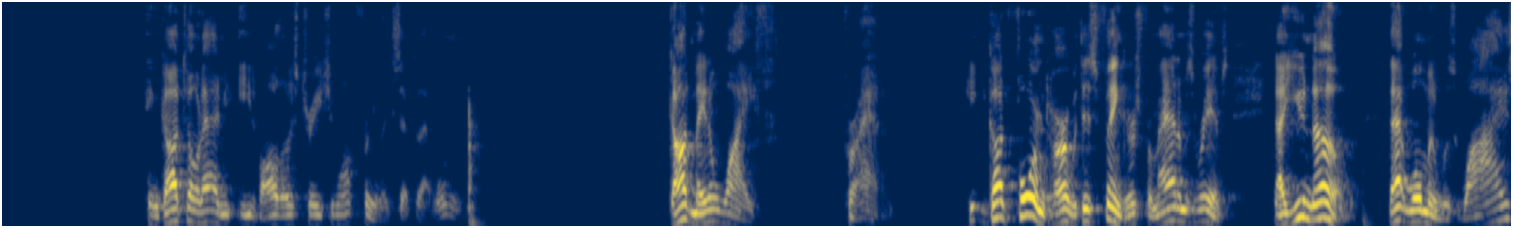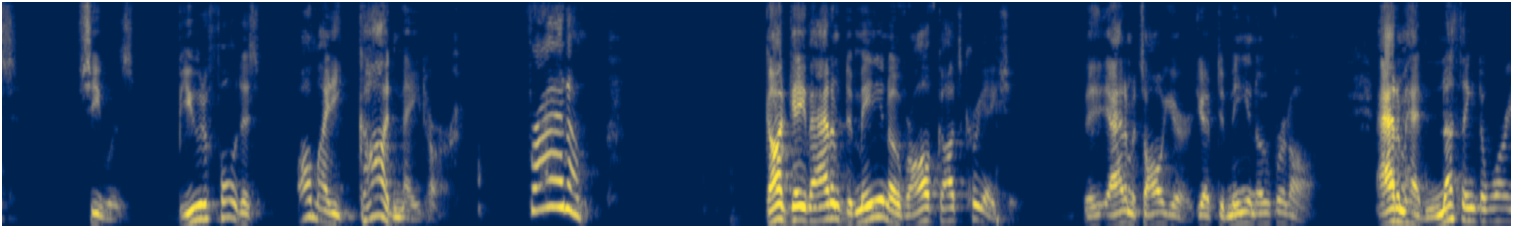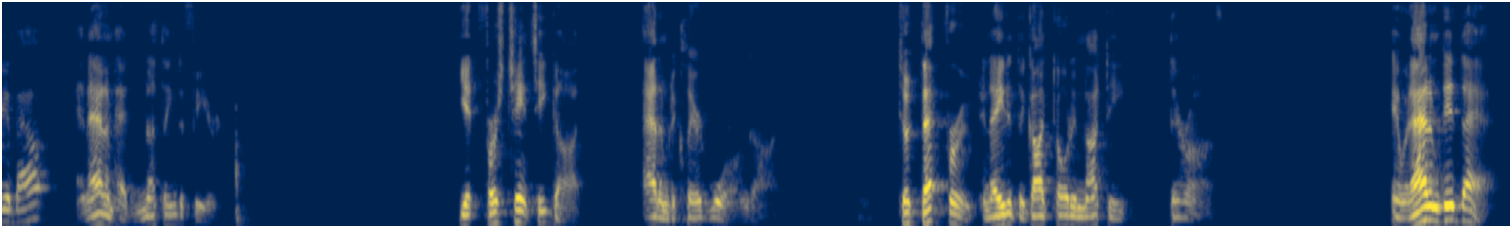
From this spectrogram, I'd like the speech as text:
And God told Adam, eat of all those trees you want freely, except for that one. God made a wife for Adam. He, God formed her with his fingers from Adam's ribs. Now you know that woman was wise. She was beautiful. This Almighty God made her for Adam. God gave Adam dominion over all of God's creation. Adam, it's all yours. You have dominion over it all. Adam had nothing to worry about, and Adam had nothing to fear. Yet, first chance he got, Adam declared war on God. Took that fruit and ate it that God told him not to eat thereof. And when Adam did that,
